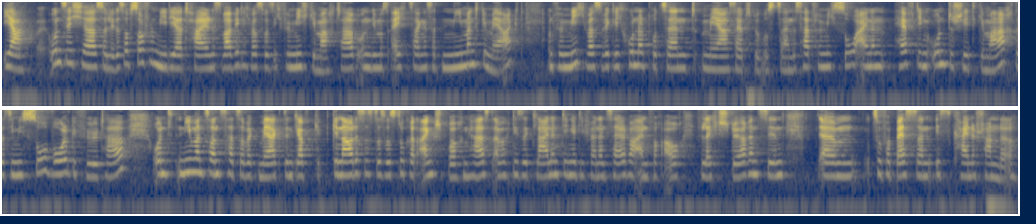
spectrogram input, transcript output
ja, unsicher, soll ich das auf Social Media teilen? Das war wirklich was, was ich für mich gemacht habe. Und ich muss echt sagen, es hat niemand gemerkt. Und für mich war es wirklich 100% mehr Selbstbewusstsein. Das hat für mich so einen heftigen Unterschied gemacht, dass ich mich so wohl gefühlt habe. Und niemand sonst hat es aber gemerkt. Und ich glaube, genau das ist das, was du gerade angesprochen hast, einfach diese kleinen Dinge, die für einen selber einfach auch vielleicht störend sind, ähm, zu verbessern, ist keine Schande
